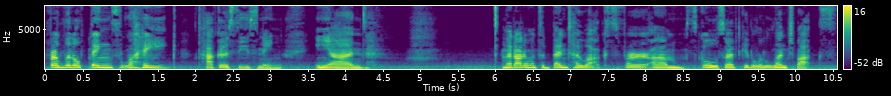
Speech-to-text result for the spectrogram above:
for little things like taco seasoning and my daughter wants a bento box for um, school, so I have to get a little lunch box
